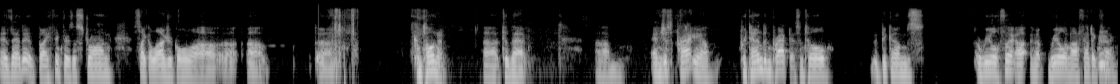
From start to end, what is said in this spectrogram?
as that is, but I think there's a strong psychological uh, uh, uh, component uh, to that. Um, and just pra- you know, pretend and practice until it becomes a real thing, uh, a real and authentic mm. thing.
